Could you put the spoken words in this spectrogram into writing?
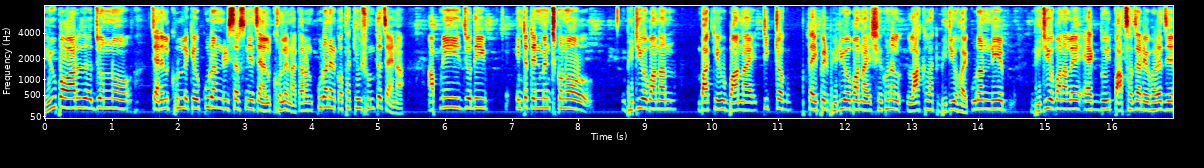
ভিউ পাওয়ার জন্য চ্যানেল খুললে কেউ কোরআন রিসার্চ নিয়ে চ্যানেল খোলে না, কারণ কোরআনের কথা কেউ শুনতে চায় না। আপনি যদি এন্টারটেনমেন্ট কোনো ভিডিও বানান বা কেউ বানায় টিকটক টাইপের ভিডিও বানায়, সেখানে লাখ লাখ ভিডিও হয়। কোরআন নিয়ে ভিডিও বানালে এক, দুই, পাঁচ হাজার এভারেজে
